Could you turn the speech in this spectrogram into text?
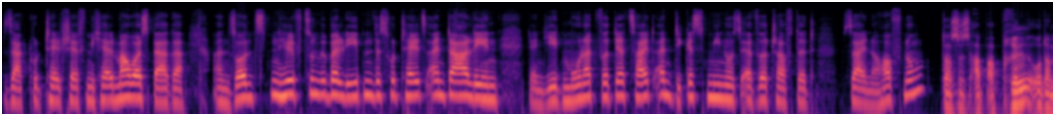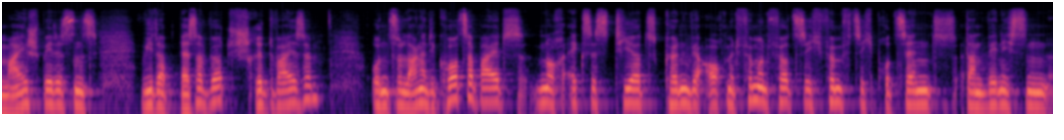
sagt Hotelchef Michael Mauersberger. Ansonsten hilft zum Überleben des Hotels ein Darlehen, denn jeden Monat wird derzeit ein dickes Minus erwirtschaftet. Seine Hoffnung? Dass es ab April oder Mai spätestens wieder besser wird, schrittweise. Und solange die Kurzarbeit noch existiert, können wir auch mit 45, 50 Prozent dann wenigstens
